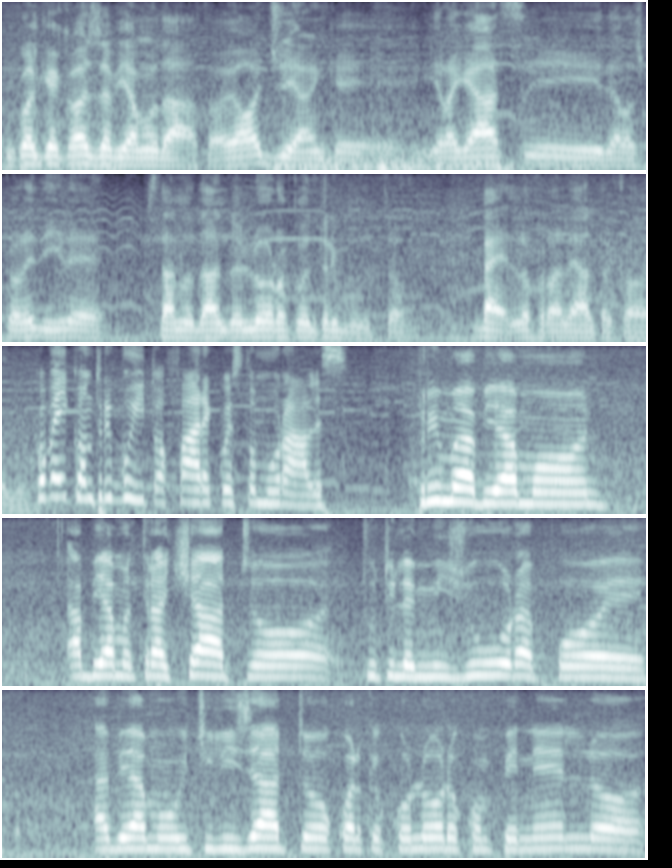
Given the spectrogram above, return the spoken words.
in qualche cosa abbiamo dato e oggi anche i ragazzi della scuola edile stanno dando il loro contributo, bello fra le altre cose. Come hai contribuito a fare questo murales? Prima abbiamo, abbiamo tracciato tutte le misure, poi abbiamo utilizzato qualche colore con pennello,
